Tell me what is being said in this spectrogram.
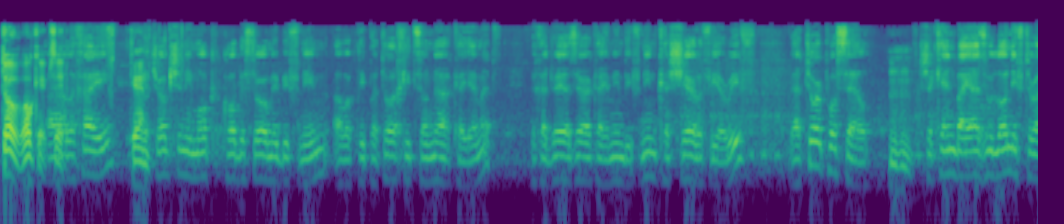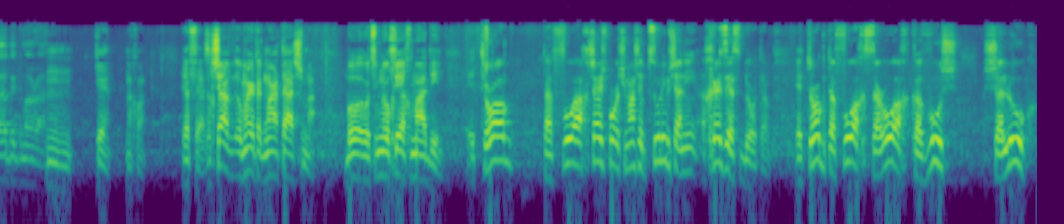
טוב, אוקיי, בסדר. ההלכה היא, כן. אתרוג שנימוק כל בשרו מבפנים, אבל קליפתו החיצונה קיימת, וחדרי הזרע הקיימים בפנים כשר לפי הריף, והתור פוסל, שכן בעיה זו לא נפתרה בגמרא. כן, נכון. יפה. אז עכשיו אומרת הגמרא תשמע. בואו רוצים להוכיח מה הדין. אתרוג, תפוח, עכשיו יש פה רשימה של פסולים שאני אחרי זה אסביר אותם. אתרוג, תפוח, שרוח, כבוש, שלוק,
